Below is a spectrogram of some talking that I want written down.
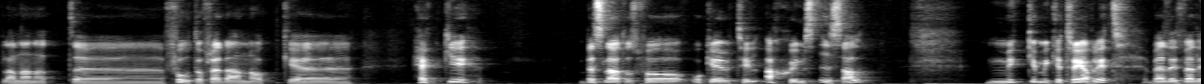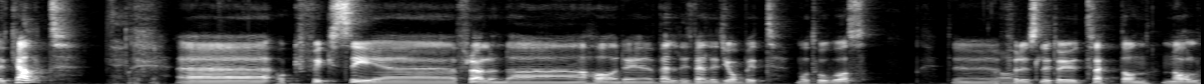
bland annat Fotofreddan och Häcki, beslöt oss för att åka ut till Askims ishall. Mycket, mycket trevligt. Väldigt, väldigt kallt. Eh, och fick se eh, Frölunda ha det väldigt, väldigt jobbigt mot Hovås. Ja. För det slutar ju 13-0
